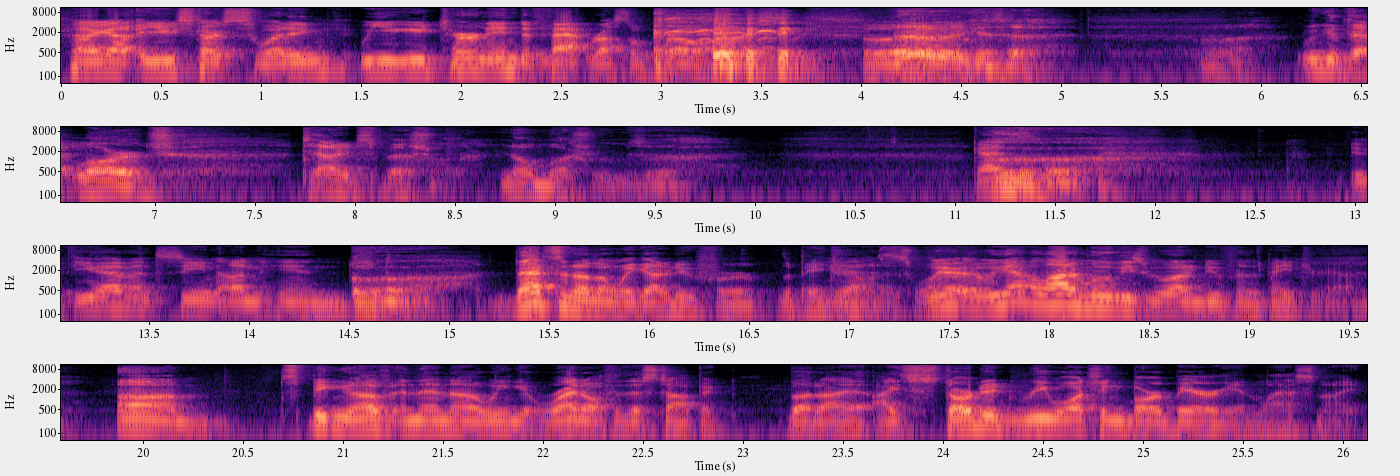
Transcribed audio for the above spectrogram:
I gotta. You start sweating. You, you turn into Fat Russell Crowe. Honestly, we get the, uh, we get that large Italian special, no mushrooms. Uh. guys. if you haven't seen Unhinged, That's another one we got to do for the Patreon yes, as well. We're, we have a lot of movies we want to do for the Patreon. Um, speaking of, and then uh, we can get right off of this topic. But I, I started rewatching Barbarian last night.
